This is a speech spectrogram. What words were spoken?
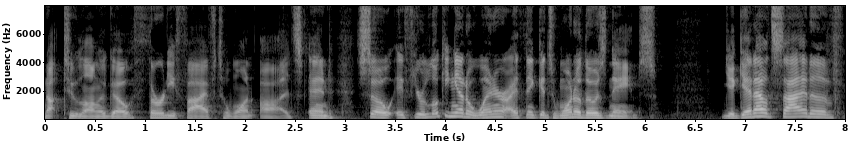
not too long ago, 35 to 1 odds. And so if you're looking at a winner, I think it's one of those names. You get outside of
